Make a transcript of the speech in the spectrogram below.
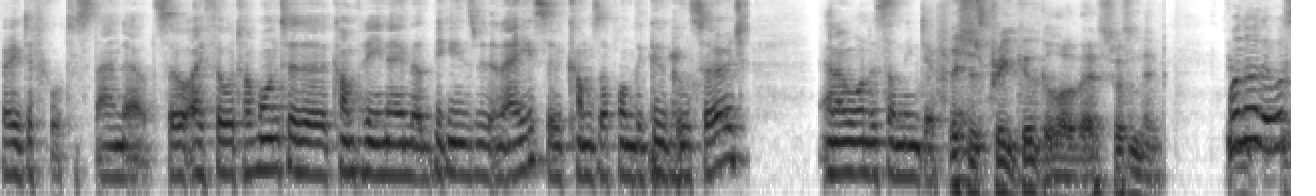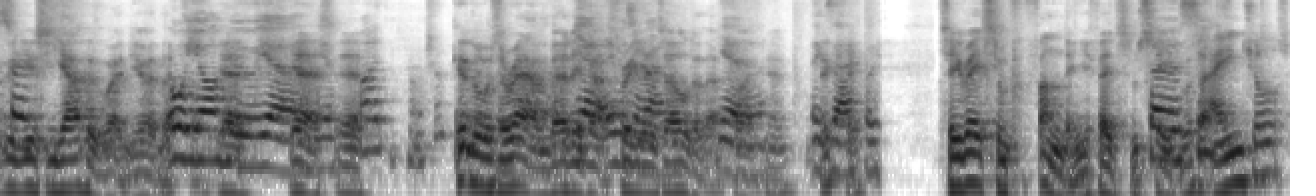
very difficult to stand out. So I thought I wanted a company name that begins with an A, so it comes up on the mm-hmm. Google search. And I wanted something different. This is pre Google, all this, wasn't it? Well, no, there was You search. using Yahoo, weren't you? At that Oh? Yahoo, yeah. Yes, yeah. yeah. Well, I'm sure Google was around, but only Yeah, about three years old at that yeah, point. Yeah. Okay. exactly. So you raised some funding. You've had some So seed. Was it angels?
